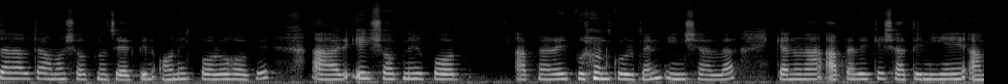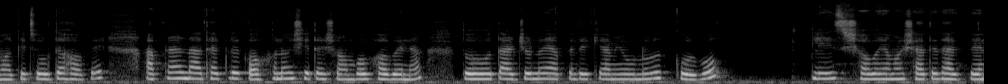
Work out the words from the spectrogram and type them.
চ্যানেলটা আমার স্বপ্ন যে একদিন অনেক বড় হবে। আর এই স্বপ্নের পথ আপনারাই পূরণ করবেন ইনশাল্লাহ কেননা আপনাদেরকে সাথে নিয়ে আমাকে চলতে হবে। আপনারা না থাকলে কখনোই সেটা সম্ভব হবে না। তো তার জন্যই আপনাদেরকে আমি অনুরোধ করব। প্লিজ সবাই আমার সাথে থাকবেন,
